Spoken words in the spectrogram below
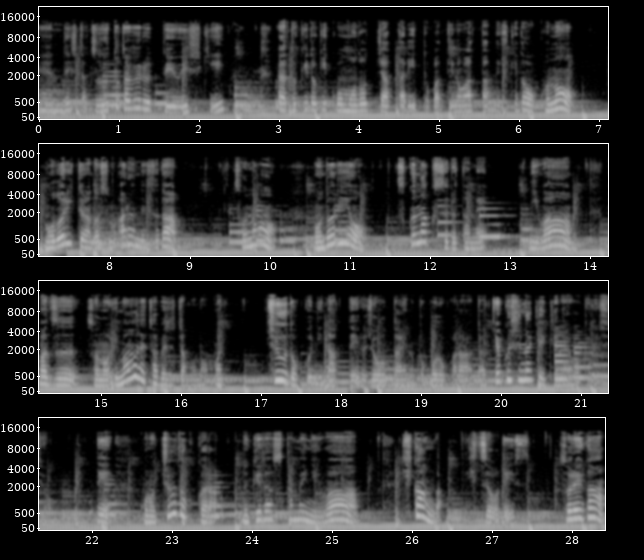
変でした。ずっと食べるっていう意識だから時々こう戻っちゃったりとかっていうのがあったんですけどこの戻りっていうのはどうしてもあるんですがその戻りを少なくするためにはまずその今まで食べてたもの、まあ、中毒になっている状態のところから脱却しなきゃいけないわけですよ。でこの中毒から抜け出すためには期間が必要です。それが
